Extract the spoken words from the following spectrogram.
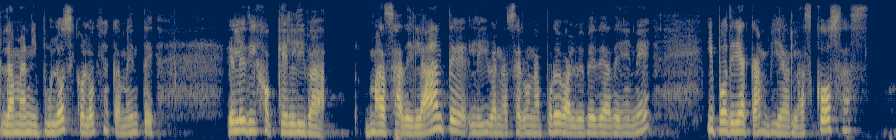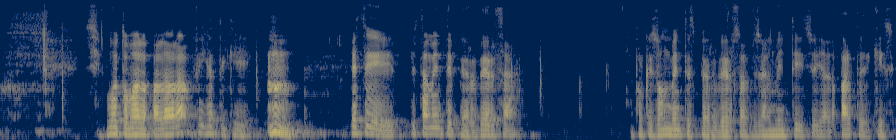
la manipuló psicológicamente él le dijo que él iba más adelante, le iban a hacer una prueba al bebé de ADN y podría cambiar las cosas. Si puedo tomar la palabra, fíjate que este, esta mente perversa, porque son mentes perversas realmente, aparte de que es,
